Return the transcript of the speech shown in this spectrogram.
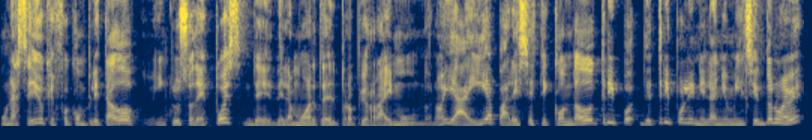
un asedio que fue completado incluso después de, la muerte del propio Raimundo, ¿no? Y ahí aparece este condado de Trípoli en el año 1109,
